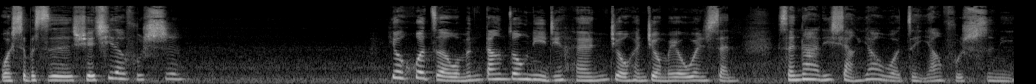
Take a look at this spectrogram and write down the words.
我是不是学期的服侍？又或者我们当中，你已经很久很久没有问神，神啊，你想要我怎样服侍你？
